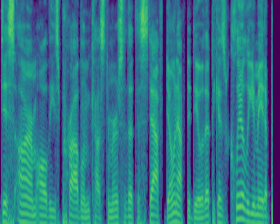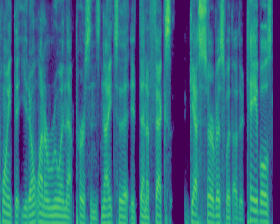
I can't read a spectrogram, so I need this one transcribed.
disarm all these problem customers so that the staff don't have to deal with it because clearly you made a point that you don't want to ruin that person's night so that it then affects guest service with other tables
